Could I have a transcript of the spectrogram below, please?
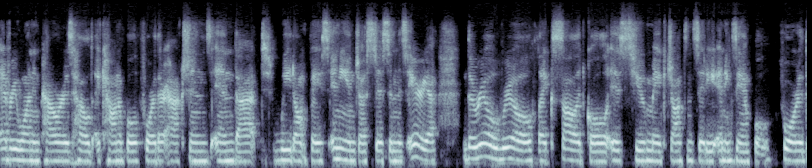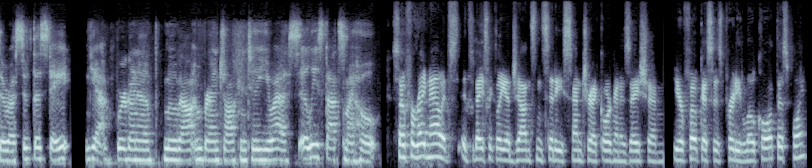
everyone in power is held accountable for their actions and that we don't face any injustice in this area. The real, real, like, solid goal is to make Johnson City an example for the rest of the state. Yeah, we're going to move out and branch off into the US. At least that's my hope. So for right now it's it's basically a Johnson City centric organization. Your focus is pretty local at this point?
